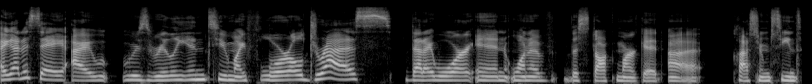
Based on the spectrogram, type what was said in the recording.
I got to say, I w- was really into my floral dress that I wore in one of the stock market uh, classroom scenes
